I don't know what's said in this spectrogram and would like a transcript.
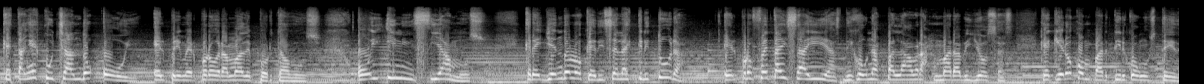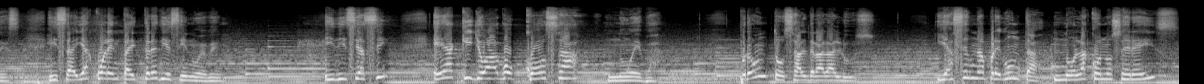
que están escuchando hoy el primer programa de portavoz. Hoy iniciamos creyendo lo que dice la escritura. El profeta Isaías dijo unas palabras maravillosas que quiero compartir con ustedes. Isaías 43, 19. Y dice así, he aquí yo hago cosa nueva. Pronto saldrá la luz. Y hace una pregunta, ¿no la conoceréis?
